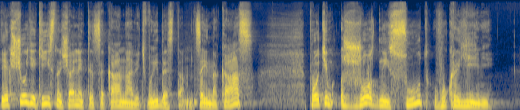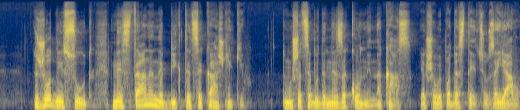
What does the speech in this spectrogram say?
Якщо якийсь начальник ТЦК навіть видасть там цей наказ, потім жодний суд в Україні, жодний суд не стане на бік ТЦКшників, тому що це буде незаконний наказ, якщо ви подасте цю заяву.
